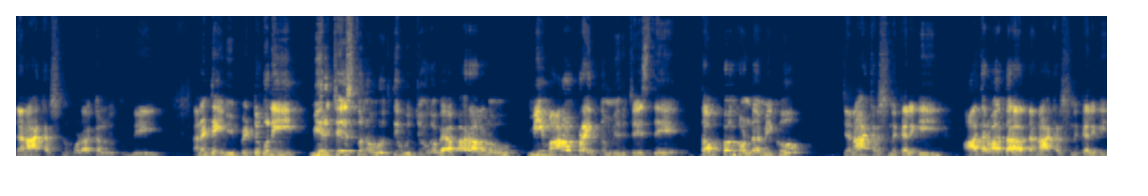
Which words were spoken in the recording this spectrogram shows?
ధనాకర్షణ కూడా కలుగుతుంది. అనంటే ఇవి పెట్టుకుని మీరు చేస్తున్న వృత్తి ఉద్యోగ వ్యాపారాలలో మీ మానవ ప్రయత్నం మీరు చేస్తే తప్పకుండా మీకు జనాకర్షణ కలిగి ఆ తర్వాత ధనాకర్షణ కలిగి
